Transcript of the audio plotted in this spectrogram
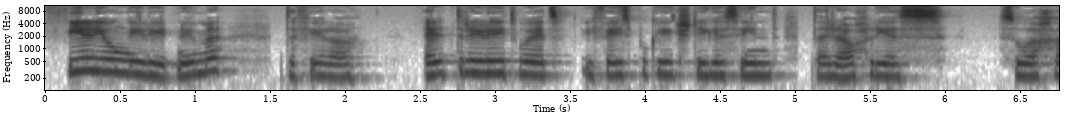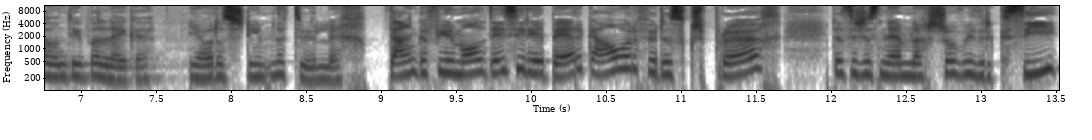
viele junge Leute nicht mehr. Dafür ältere Leute, die jetzt in Facebook eingestiegen sind, da ist auch ein bisschen suchen und überlegen. Ja, das stimmt natürlich. Danke vielmals Desiree Bergauer für das Gespräch. Das ist es nämlich schon wieder gewesen.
